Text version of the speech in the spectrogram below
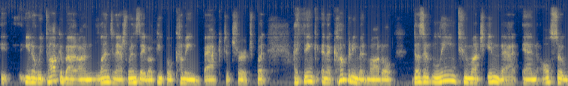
it, you know, we talk about on Lent and Ash Wednesday about people coming back to church, but I think an accompaniment model doesn't lean too much in that. And also,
